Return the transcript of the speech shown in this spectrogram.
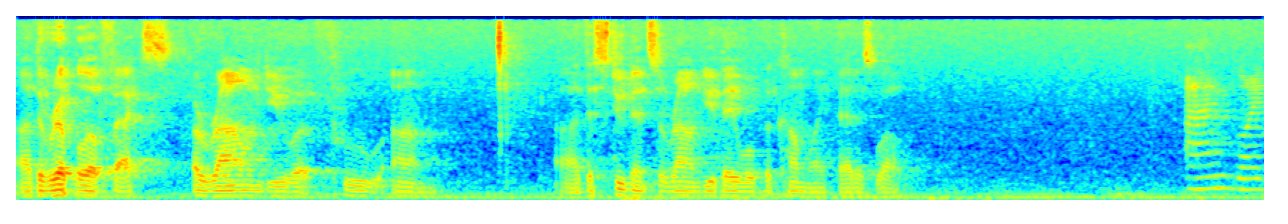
uh, the ripple effects around you of who um, uh, the students around you, they will become like that as well. I'm going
